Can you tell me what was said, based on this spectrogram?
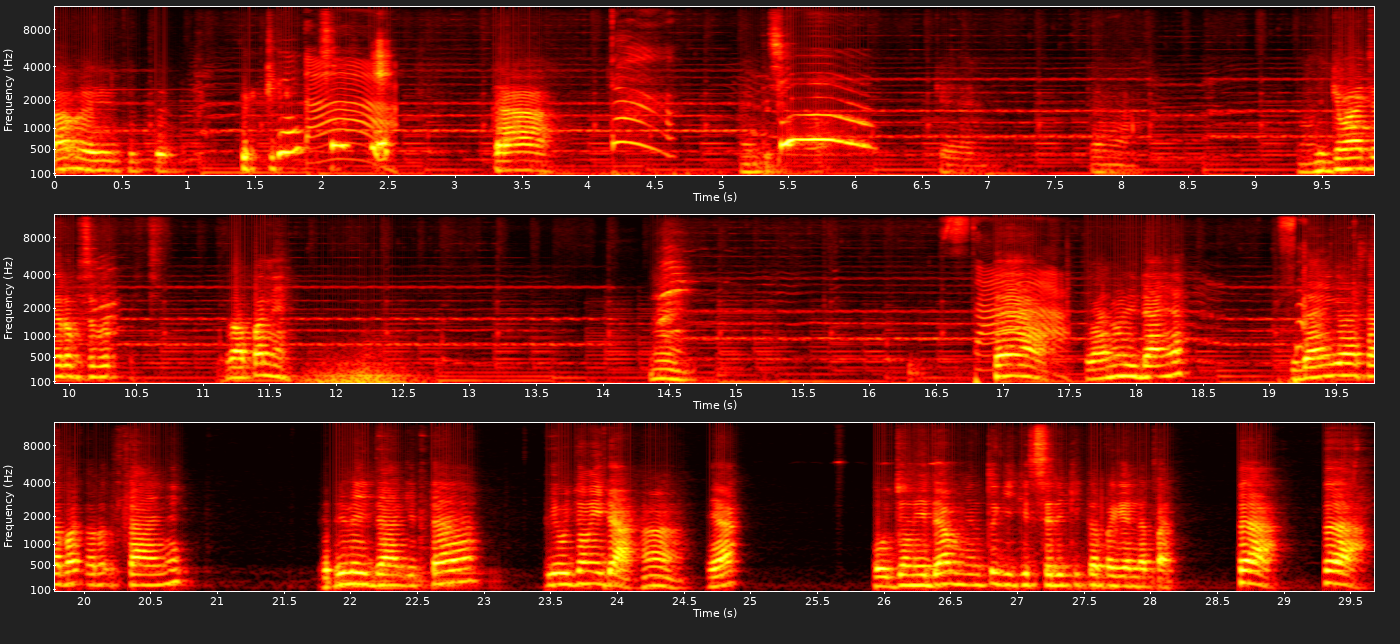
Apa itu tuh? ta, Ta. Nanti. Oke. Ta. Nah, ini gimana cara sebut? Berapa nih? Nih. Sa. Ya, gimana lidahnya? Lidahnya gimana sahabat urut sa ini? Jadi lidah kita di ujung lidah, ha, ya. Ujung lidah menyentuh gigi seri kita bagian depan. Sa, sa,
